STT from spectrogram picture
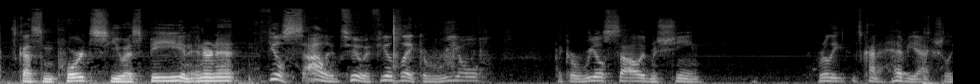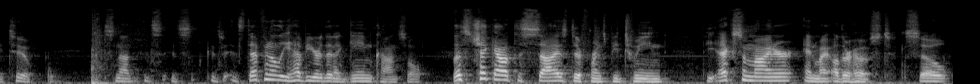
It's got some ports, USB, and internet. It feels solid too. It feels like a real, like a real solid machine. Really, it's kind of heavy actually too. It's not. It's it's it's, it's definitely heavier than a game console. Let's check out the size difference between the Xa-Miner and my other host. So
